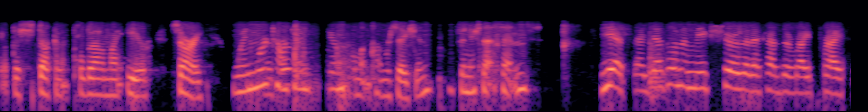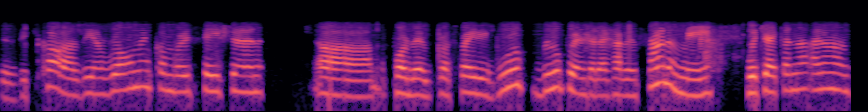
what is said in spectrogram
got this stuck and it pulled out of my ear. Sorry. When we're talking enrollment conversation. Finish that sentence. Yes, I just want to make sure that I have the right prices because the enrollment conversation uh, for the prosperity group blueprint that I have in front of me, which I cannot, I don't know,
